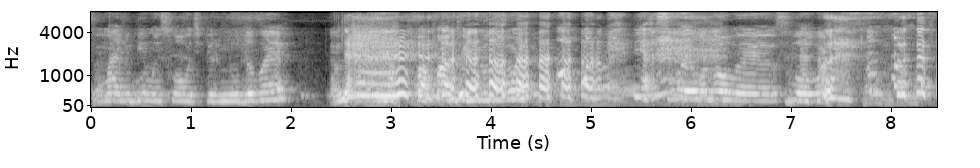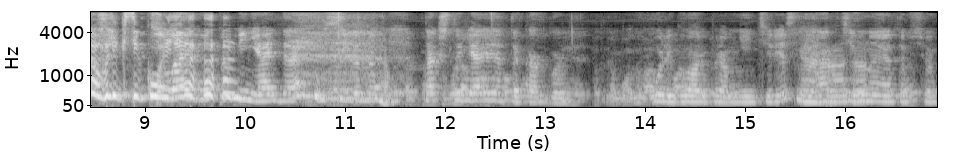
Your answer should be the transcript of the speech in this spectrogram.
мое любимое слово теперь нюдовое. Помаду нюдовую. Я освоила новое слово. В Начала лексиконе. его применять, да, усиленно. Так что я это как бы Оле говорю, прям неинтересно, Ага, активно да. это все.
